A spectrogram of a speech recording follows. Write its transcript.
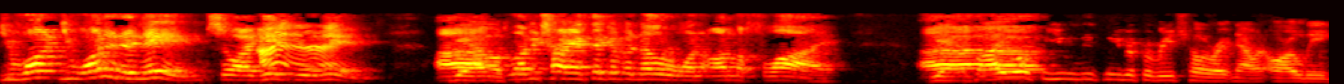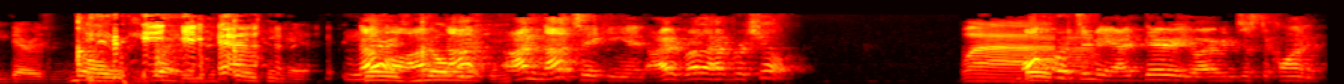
you want you wanted a name, so I gave Alright, you a alright. name. Um, Yeah, okay. Let me try and think of another one on the fly. Yeah, if I Uh, offer you Luke Weaver for Rich Hill right now in our league, there is no way you're taking it. no, there is I'm no not. way. I'm not taking it. I'd rather have Rich Hill. Wow. Offer it to me. I dare you. I would just decline it.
